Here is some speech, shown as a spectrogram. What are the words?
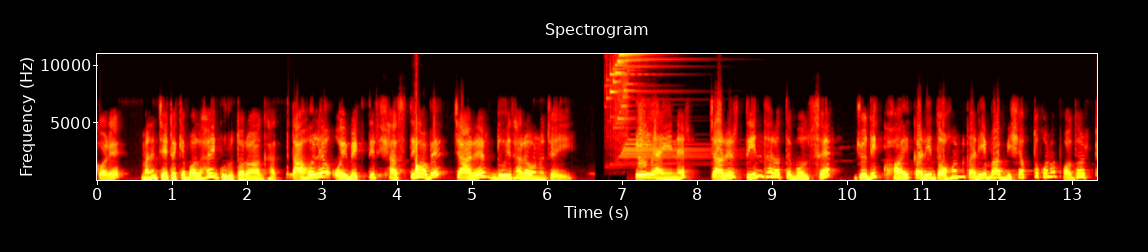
করে মানে যেটাকে বলা হয় গুরুতর আঘাত, তাহলে ওই ব্যক্তির শাস্তি হবে চারের দুই ধারা অনুযায়ী। এই আইনের চারের তিন ধারাতে বলছে যদি ক্ষয়কারী, দহনকারী বা বিষাক্ত কোনো পদার্থ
